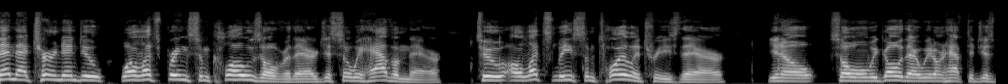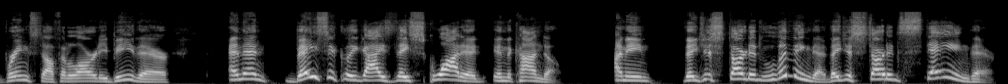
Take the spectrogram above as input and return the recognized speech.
then that turned into, well, let's bring some clothes over there just so we have them there, to, oh, let's leave some toiletries there, you know, so when we go there, we don't have to just bring stuff, it'll already be there. And then basically, guys, they squatted in the condo. I mean, they just started living there, they just started staying there.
